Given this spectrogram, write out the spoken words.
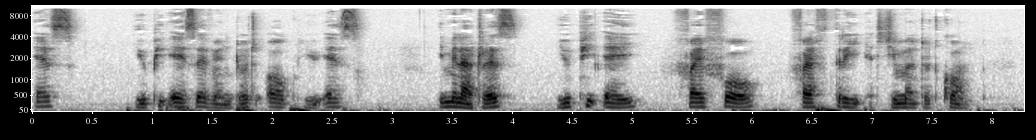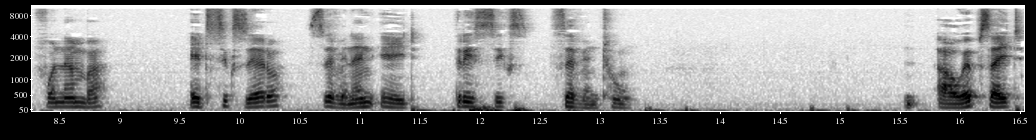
US, upa7.org US, email address upa5453 at gmail.com, phone number 860 798 3672. Our website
